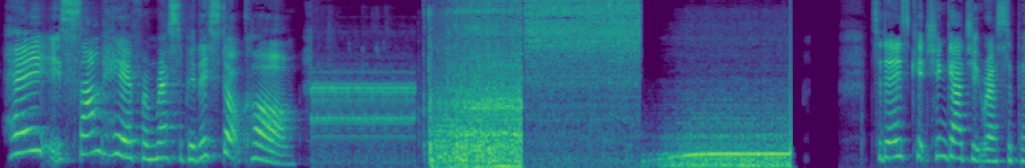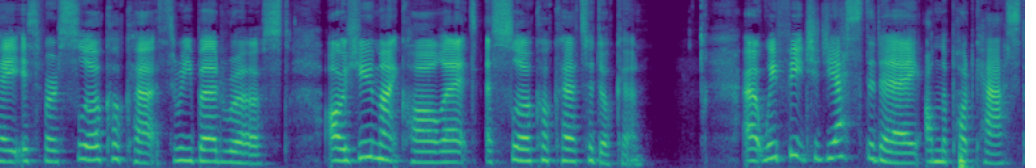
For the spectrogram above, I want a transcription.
Hey, it's Sam here from RecipeThis.com. Today's kitchen gadget recipe is for a slow cooker three bird roast, or as you might call it, a slow cooker turducken. Uh, we featured yesterday on the podcast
